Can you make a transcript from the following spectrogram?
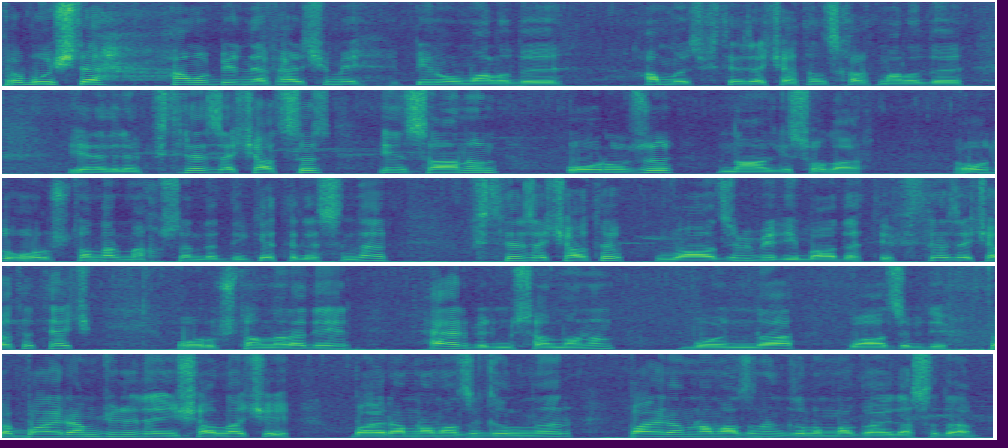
Və bu işdə hamı bir nəfər kimi bir olmalıdır. Hamı öz fitrə zəkatını çıxartmalıdır. Yenə deyirəm, fitrə zəkatsız insanın orucu naqis olar. O da oruç tutanlar məxsusən də diqqət eləsinlər. Fitrə zəkatı vacibi bir ibadətdir. Fitrə zəkatı tək oruç tutanlara deyil, hər bir müsəlmanın boynunda vacibdir. Və bayram günü də inşallah ki, bayram namazı qılınır. Bayram namazının qılınma qaydası da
